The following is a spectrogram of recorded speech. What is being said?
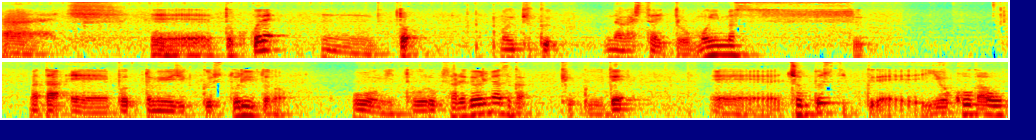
はい。えー、っと、ここで、うんと、もう一曲流したいと思います。また、えー、ポッドミュージックストリートの方に登録されております楽曲で、えー、チョップスティックで横顔。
